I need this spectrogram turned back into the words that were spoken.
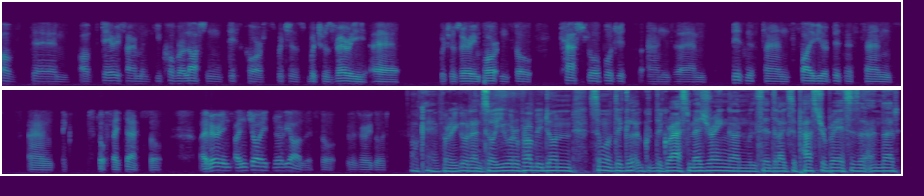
of the um, of dairy farming you cover a lot in this course, which is which was very uh, which was very important. So cash flow budgets and um, business plans, five year business plans, and stuff like that. So I very I enjoyed nearly all of it. So it was very good. Okay, very good. And so you would have probably done some of the the grass measuring on, we'll say, the likes of pasture bases and that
